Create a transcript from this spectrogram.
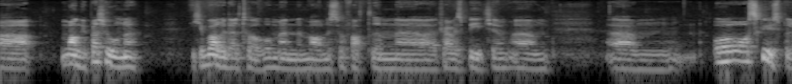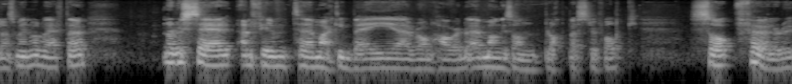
av mange personer. Ikke bare Del Toro, men manusforfatteren uh, Travis Beecham. Um, um, og skuespilleren som er involvert der. Når du ser en film til Michael Bay, eh, Ron Howard, er mange sånne blockbuster-folk, så føler du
